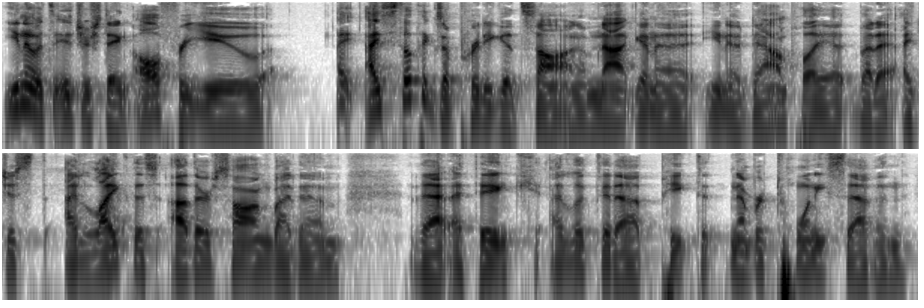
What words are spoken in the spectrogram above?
You know, it's interesting. All For You, I, I still think it's a pretty good song. I'm not going to, you know, downplay it, but I, I just, I like this other song by them that I think, I looked it up, peaked at number 27.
